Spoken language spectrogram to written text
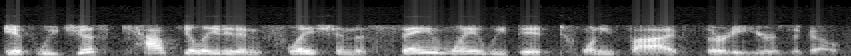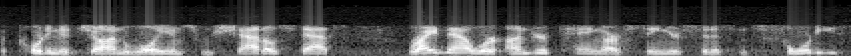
if we just calculated inflation the same way we did 25, 30 years ago. According to John Williams from Shadow Stats, right now we're underpaying our senior citizens 43%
